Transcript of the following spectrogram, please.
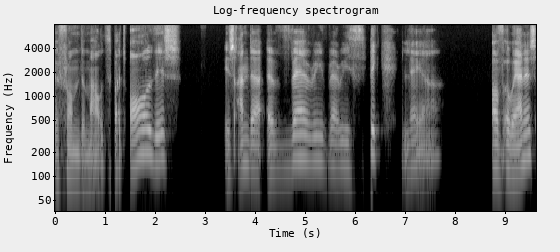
uh, from the mouth. But all this is under a very, very thick layer of awareness.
